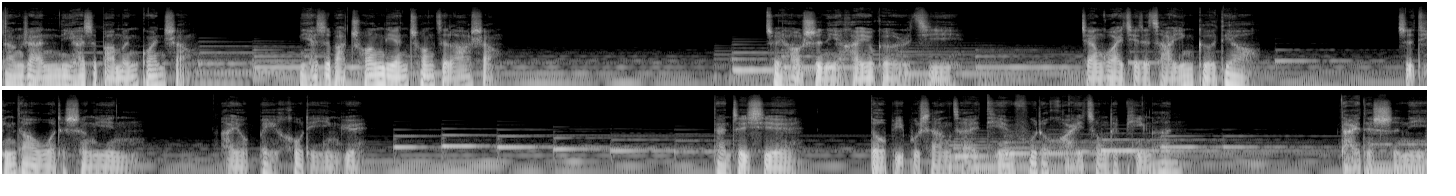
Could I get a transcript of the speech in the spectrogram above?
当然，你还是把门关上，你还是把窗帘、窗子拉上。最好是你还有个耳机，将外界的杂音隔掉，只听到我的声音，还有背后的音乐。但这些都比不上在天父的怀中的平安，来的使你。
